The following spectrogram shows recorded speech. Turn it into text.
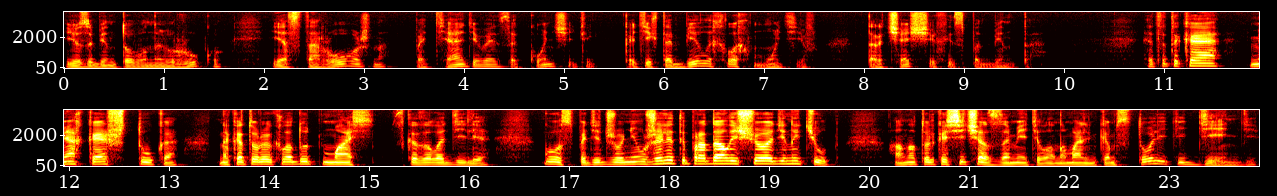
ее забинтованную руку и осторожно подтягивая за кончики каких-то белых лохмотьев, торчащих из-под бинта. Это такая мягкая штука, на которую кладут мазь, сказала Дилия. Господи, Джо, неужели ты продал еще один этюд? Она только сейчас заметила на маленьком столике деньги.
